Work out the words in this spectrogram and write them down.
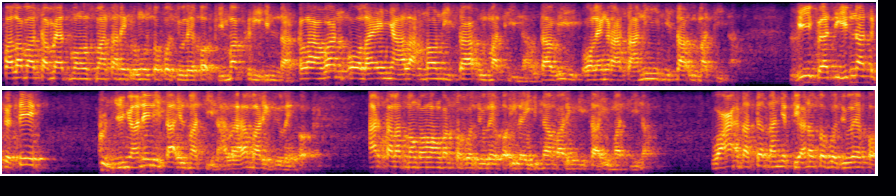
Falama Samat mengusmasane krungu sapa Julekha bimakrihinna kelawan oleh nyalahno nisa ul Madinah utawi oleh ngrasani nisa ul Madinah. Ribatihinna tegese kunjingane nisa il Madinah laha maring Julekha. Arsalat mongkon-mongkon sapa Julekha ilaihinna maring nisa il Madinah. Wa atadat lan nyediakno sapa Zulekha,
